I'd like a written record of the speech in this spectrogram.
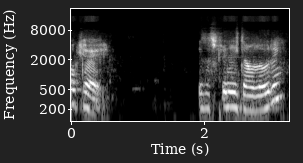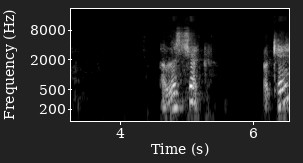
Okay. Is this finished downloading? Now let's check. Okay.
